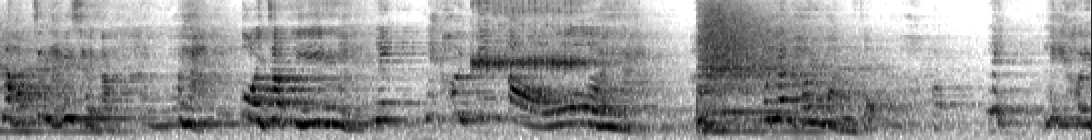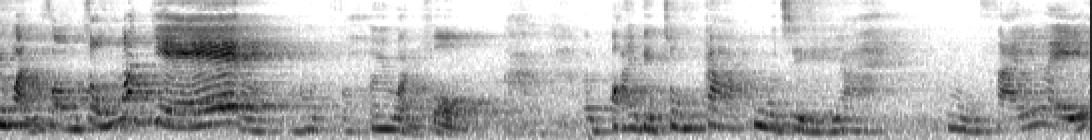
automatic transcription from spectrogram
立即起程啊！哎呀，代侄儿，你你去边度？哎呀，我一去云房。你你去云房做乜嘢？去云房拜别众家姑姐呀。唔使你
